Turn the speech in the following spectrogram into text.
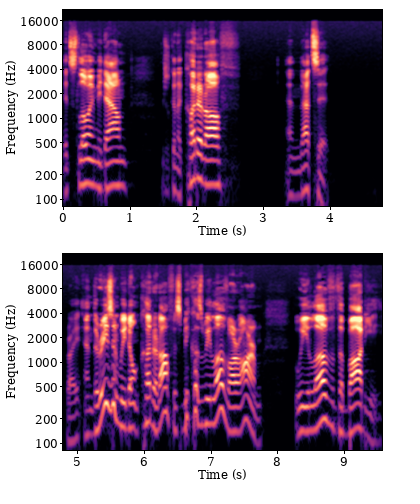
It's slowing me down. I'm just going to cut it off and that's it. Right? And the reason we don't cut it off is because we love our arm. We love the body.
